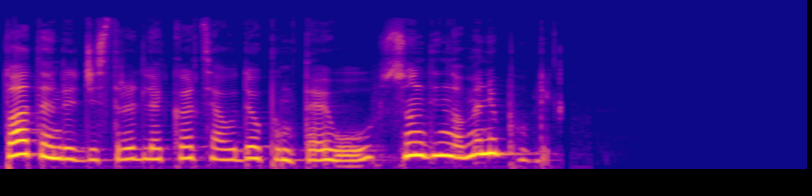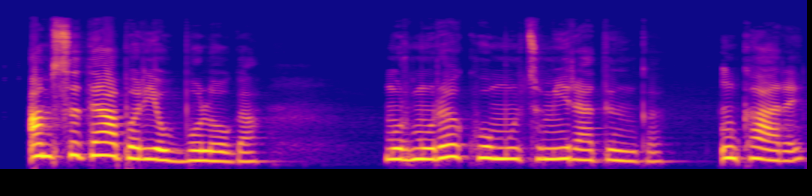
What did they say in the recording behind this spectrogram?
Toate înregistrările Cărțiaudio.eu sunt din domeniu public. Am să te apăr eu, Bologa, murmură cu o mulțumire adâncă, în care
